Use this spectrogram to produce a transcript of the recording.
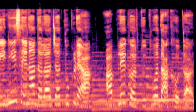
तिन्ही सेना दलाच्या तुकड्या आपले कर्तृत्व दाखवतात.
